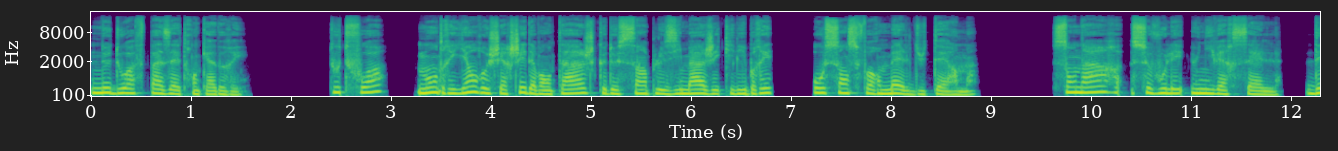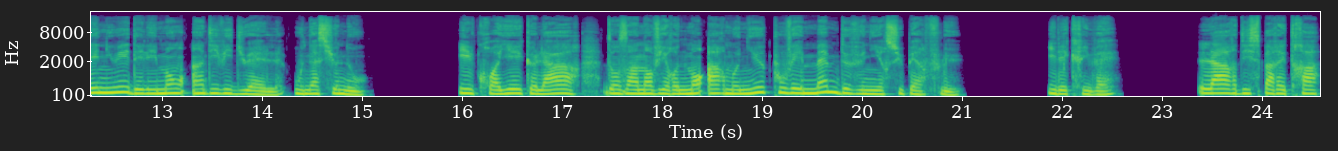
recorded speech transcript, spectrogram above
ne doivent pas être encadrées. Toutefois, Mondrian recherchait davantage que de simples images équilibrées au sens formel du terme. Son art se voulait universel, dénué d'éléments individuels ou nationaux. Il croyait que l'art, dans un environnement harmonieux, pouvait même devenir superflu. Il écrivait L'art disparaîtra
